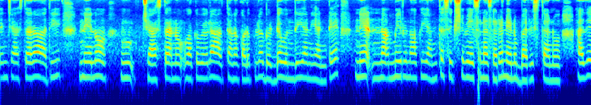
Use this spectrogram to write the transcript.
ఏం చేస్తారో అది నేను చేస్తాను. ఒకవేళ తన కడుపులో బిడ్డ ఉంది అని అంటే నే నా మీరు నాకు ఎంత శిక్ష వేసినా సరే నేను భరిస్తాను. అదే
